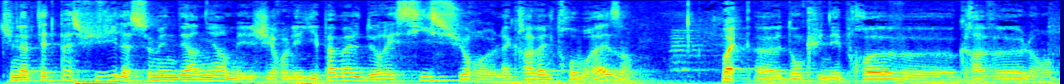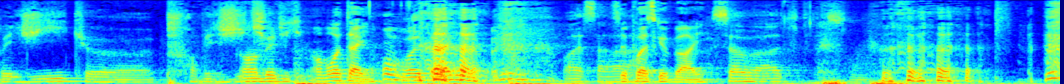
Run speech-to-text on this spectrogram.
Tu n'as peut-être pas suivi la semaine dernière, mais j'ai relayé pas mal de récits sur euh, la Gravel Trobrez. Ouais. Euh, donc une épreuve euh, gravel en Belgique, euh, pff, en Belgique, En Belgique, en Bretagne, en Bretagne. ouais, ça c'est presque pareil. Ça va, de toute façon.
